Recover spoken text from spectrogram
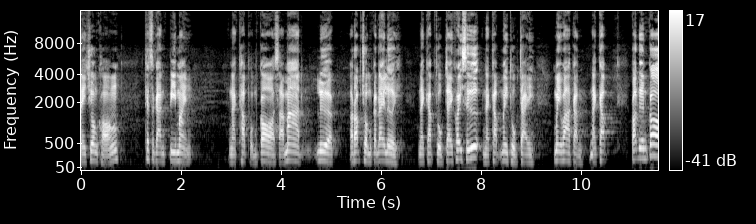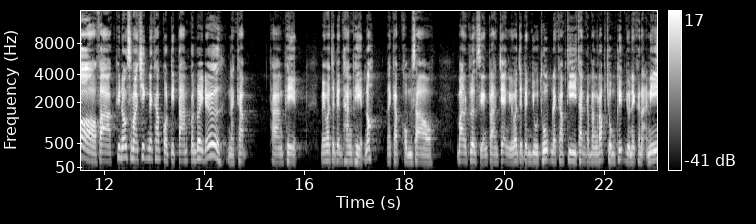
ในช่วงของเทศกาลปีใหม่นะครับ ผมก็สามารถเลือกรับชมกันได้เลยนะครับ ถูกใจค่อยซื้อนะครับ ไม่ถูกใจไม่ว่ากันนะครับ ก่อนอื่นก็ฝากพี่น้องสมาชิกนะครับ กดติดตามกันด้วยเด้อนะครับ ทางเพจ ไม่ว่าจะเป็นทางเพจเนาะนะครับคมซาว บ้านเครื่องเสียงกลางแจ้ง หรือว่าจะเป็น YouTube นะครับที่ท่านกำลังรับชมคลิปอยู่ในขณะนี้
